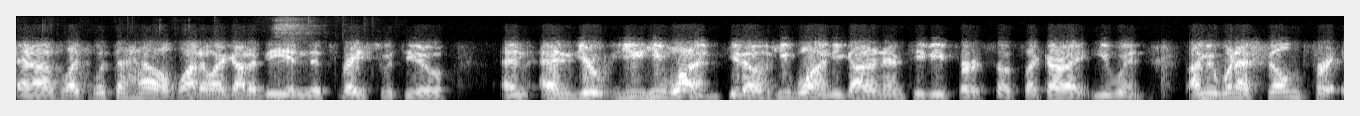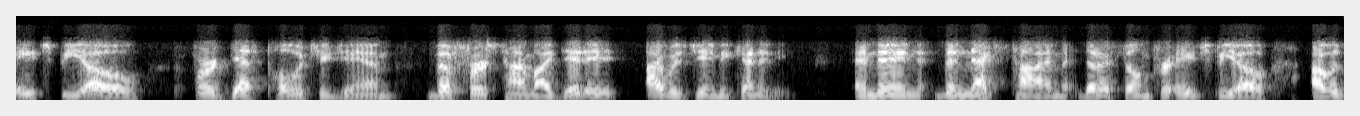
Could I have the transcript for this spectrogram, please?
And I was like, what the hell? Why do I got to be in this race with you? And and you, you he won. You know, he won. He got an MTV first, so it's like, all right, you win. I mean, when I filmed for HBO for Def Poetry Jam, the first time I did it, I was Jamie Kennedy. And then the next time that I filmed for HBO, I was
